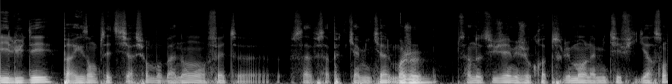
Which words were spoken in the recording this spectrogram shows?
éluder par exemple cette situation. Bon bah non en fait ça, peut être qu'amical. Moi je c'est un autre sujet mais je crois absolument à l'amitié fille garçon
